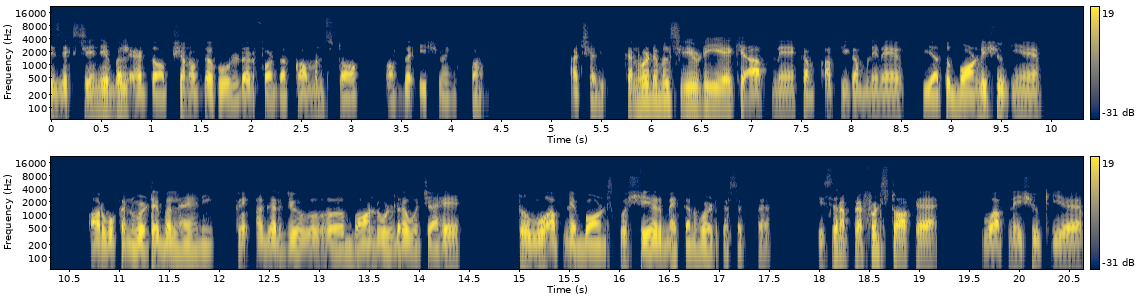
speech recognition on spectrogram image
is exchangeable at the option of the holder for the common stock of the issuing firm. अच्छा जी कन्वर्टेबल सिक्योरिटी ये है कि आपने कम, आपकी कंपनी ने या तो बॉन्ड इशू किए हैं और वो कन्वर्टेबल है यानी अगर जो बॉन्ड होल्डर है वो चाहे तो वो अपने बॉन्ड्स को शेयर में कन्वर्ट कर सकता है। इसी तरह प्रेफर्ड स्टॉक है, वो आपने इशू किया है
